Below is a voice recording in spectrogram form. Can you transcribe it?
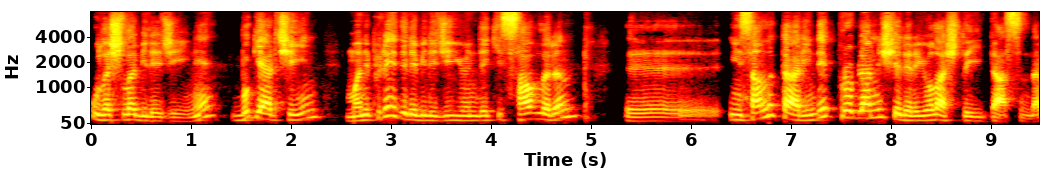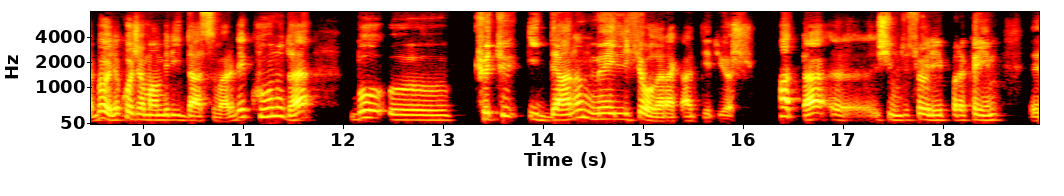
ulaşılabileceğini, bu gerçeğin manipüle edilebileceği yöndeki savların e, insanlık tarihinde problemli şeylere yol açtığı iddiasında. Böyle kocaman bir iddiası var ve Kuhn'u da bu e, kötü iddianın müellifi olarak addediyor. Hatta e, şimdi söyleyip bırakayım e,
